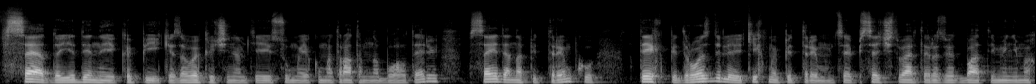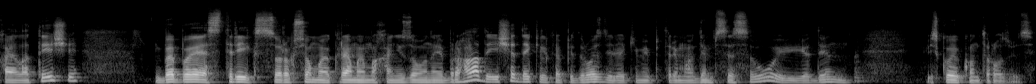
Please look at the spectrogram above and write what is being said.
все до єдиної копійки, за виключенням тієї суми, яку ми тратимо на бухгалтерію, все йде на підтримку тих підрозділів, яких ми підтримуємо. Це 54-й розвідбат імені Михайла Тиші. ББС Трікс 47-ї окремої механізованої бригади і ще декілька підрозділів, які ми підтримуємо. Один ПССУ і один військовий контррозвідці.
